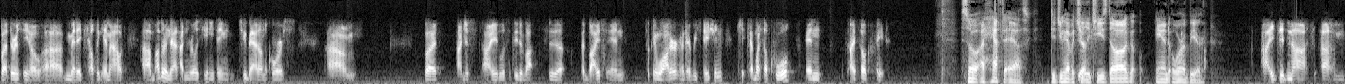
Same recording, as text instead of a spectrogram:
but there was you know uh, medics helping him out. Um, other than that, I didn't really see anything too bad on the course. Um, but I just I listened to the to the advice and took in water at every station, kept myself cool, and I felt great. So I have to ask: Did you have a chili yes. cheese dog and or a beer? I did not. Um,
